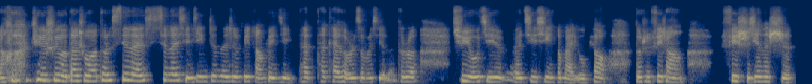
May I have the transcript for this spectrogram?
然后 这个书友他说，他说现在现在写信真的是非常费劲，他他开头是这么写的，他说去邮局呃寄信和买邮票都是非常费时间的事，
